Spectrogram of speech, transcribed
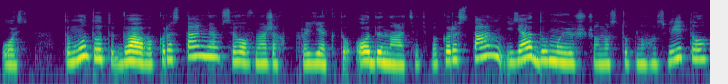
Ось. Тому тут два використання, всього в межах проєкту 11 використань. Я думаю, що наступного звіту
